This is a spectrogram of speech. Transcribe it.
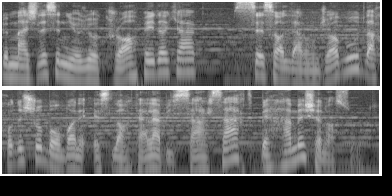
به مجلس نیویورک راه پیدا کرد. سه سال در اونجا بود و خودش رو به عنوان اصلاح طلبی سرسخت به همه شناسوند.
